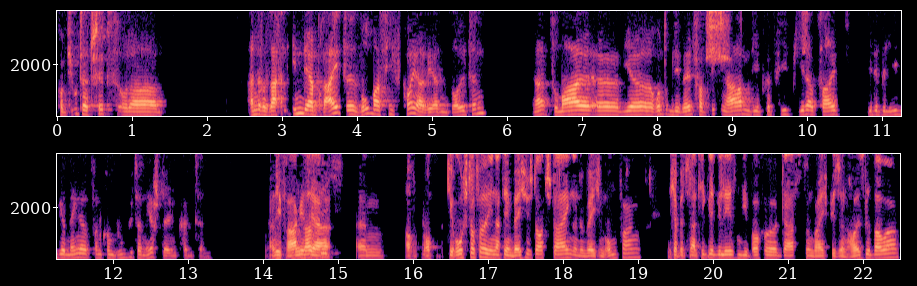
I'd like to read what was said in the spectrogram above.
Computerchips oder andere Sachen in der Breite so massiv teuer werden sollten. Ja, zumal äh, wir rund um die Welt Fabriken haben, die im Prinzip jederzeit jede beliebige Menge von Konsumgütern herstellen könnten. Ja, die Frage also, ist ja, ich, ähm, auch, auch die Rohstoffe, je nachdem, welche dort steigen und in welchem Umfang. Ich habe jetzt einen Artikel gelesen die Woche, dass zum Beispiel so ein Häuselbauer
